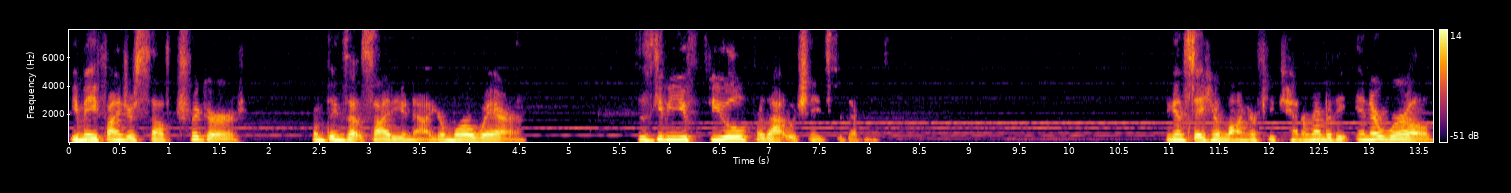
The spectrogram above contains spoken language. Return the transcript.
You may find yourself triggered from things outside of you now. You're more aware. This is giving you fuel for that which needs forgiveness. Again, stay here longer if you can. Remember, the inner world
